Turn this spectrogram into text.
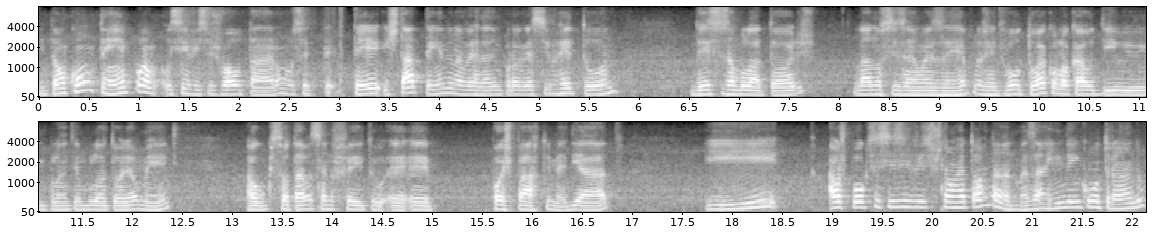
Então, com o tempo, os serviços voltaram, você te, está tendo, na verdade, um progressivo retorno desses ambulatórios. Lá no CISA é um exemplo, a gente voltou a colocar o DIU e o implante ambulatorialmente, algo que só estava sendo feito é, é, pós-parto imediato. E aos poucos esses serviços estão retornando, mas ainda encontrando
